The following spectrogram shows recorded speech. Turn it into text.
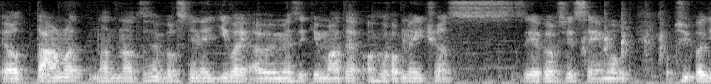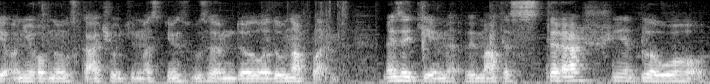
Jo, tamhle na, na to se prostě nedívají a vy mezi tím máte ohromný čas je prostě sejmout, po případě oni rovnou skáčou tímhle s tím způsobem do ledu na plant. Mezi tím vy máte strašně dlouho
